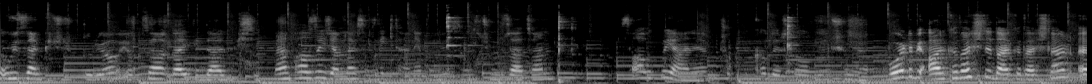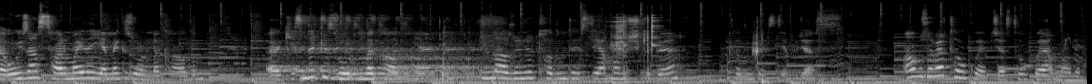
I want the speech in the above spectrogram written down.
O yüzden küçücük duruyor. Yoksa gayet ideal bir şey. Ben fazla yiyeceğim derseniz de iki tane yapabilirsiniz. Çünkü zaten sağlıklı yani. Çok kalorisi olduğunu düşünmüyorum. Bu arada bir arkadaş dedi arkadaşlar. E, o yüzden sarmayı da yemek zorunda kaldım. E, kesinlikle zorunda kaldım yani. Şimdi az önce tadım testi yapmamış gibi tadım testi yapacağız. Ama bu sefer tavukla yapacağız. Tavukla yapmadım.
